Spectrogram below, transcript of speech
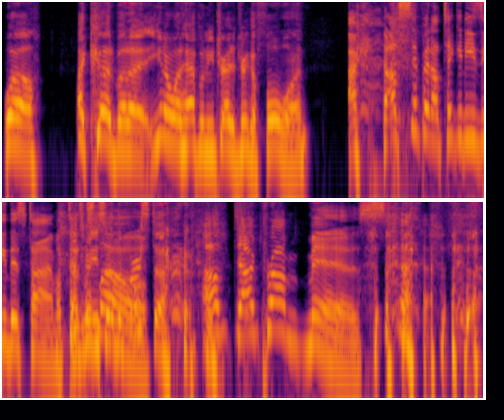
well, I could, but uh, you know what happened when you tried to drink a full one? I, I'll sip it. I'll take it easy this time. I'll take That's it what you said the first time. I'll, I promise. The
